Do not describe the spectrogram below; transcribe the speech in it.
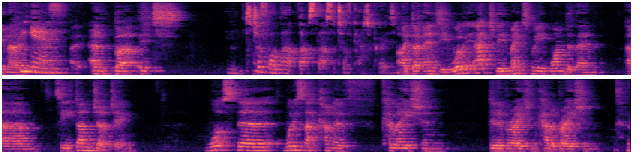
You know, Yes. and but it's It's tough one. That that's that's a tough category. Isn't it? I don't envy. Well, it actually it makes me wonder. Then, um, so you've done judging. What's the what is that kind of collation, deliberation, calibration?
